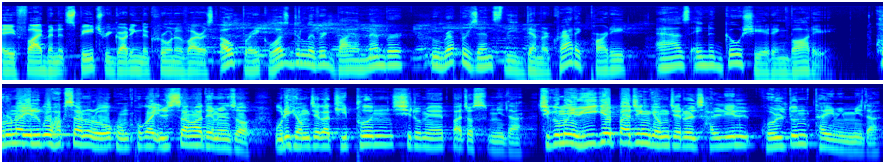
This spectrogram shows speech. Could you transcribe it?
A five minute speech regarding the coronavirus outbreak was delivered by a member who represents the Democratic Party as a negotiating body. 코로나19 확산으로 공포가 일상화되면서 우리 경제가 깊은 시름에 빠졌습니다. 지금은 위기에 빠진 경제를 살릴 골든 타임입니다.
